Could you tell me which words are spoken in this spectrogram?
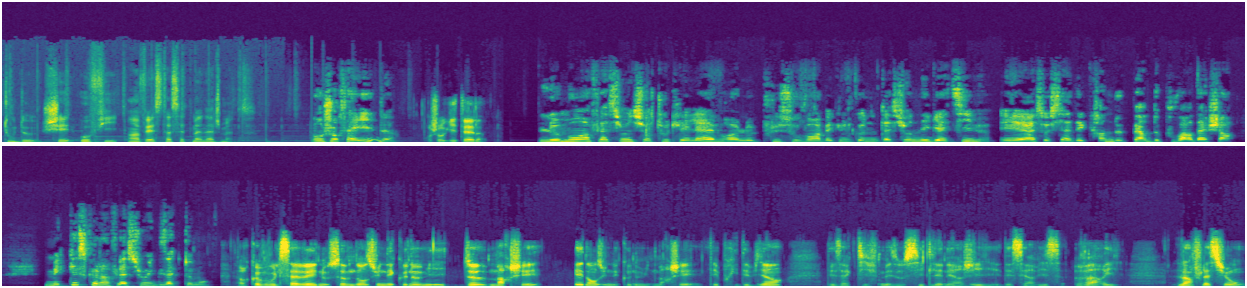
tous deux chez Ophi Invest Asset Management. Bonjour Saïd. Bonjour Gitel. Le mot inflation est sur toutes les lèvres, le plus souvent avec une connotation négative et associé à des craintes de perte de pouvoir d'achat. Mais qu'est-ce que l'inflation exactement? Alors comme vous le savez, nous sommes dans une économie de marché et dans une économie de marché, les prix des biens, des actifs, mais aussi de l'énergie et des services varient. L'inflation,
